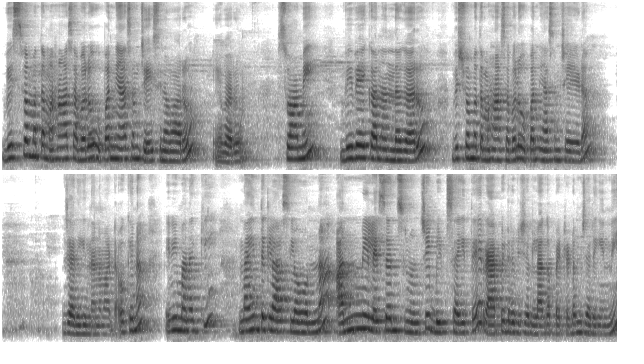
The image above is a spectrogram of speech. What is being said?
విశ్వమత మహాసభలో ఉపన్యాసం చేసిన వారు ఎవరు? స్వామి వివేకానంద గారు విశ్వమత మహాసభలో ఉపన్యాసం చేయడం జరిగిందనమాట ఓకేనా? ఇవి మనకి నైన్త్ క్లాస్లో ఉన్న అన్ని లెసన్స్ నుంచి బిట్స్ అయితే ర్యాపిడ్ రివిజన్ లాగా పెట్టడం జరిగింది.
